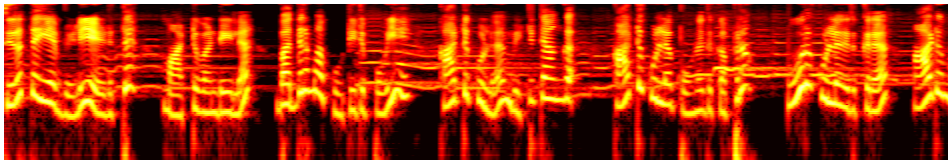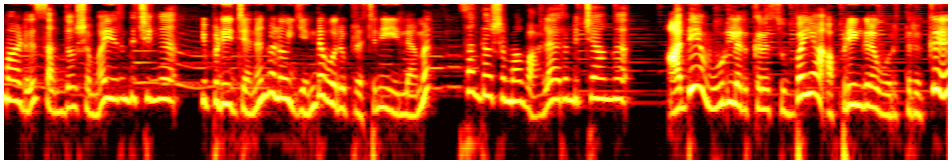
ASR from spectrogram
சிரத்தைய வெளியே எடுத்து மாட்டு வண்டியில பத்திரமா கூட்டிட்டு போய் காட்டுக்குள்ள விட்டுட்டாங்க. காட்டுக்குள்ள போனதுக்கு அப்புறம் ஊருக்குள்ள இருக்கிற ஆடு மாடு சந்தோஷமா இருந்துச்சுங்க. இப்படி ஜனங்களும் எந்த ஒரு பிரச்சனையும் இல்லாம சந்தோஷமா வாழ ஆரம்பிச்சாங்க. அதே ஊர்ல இருக்கிற சுப்பையா அப்படிங்கிற ஒருத்தருக்கு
